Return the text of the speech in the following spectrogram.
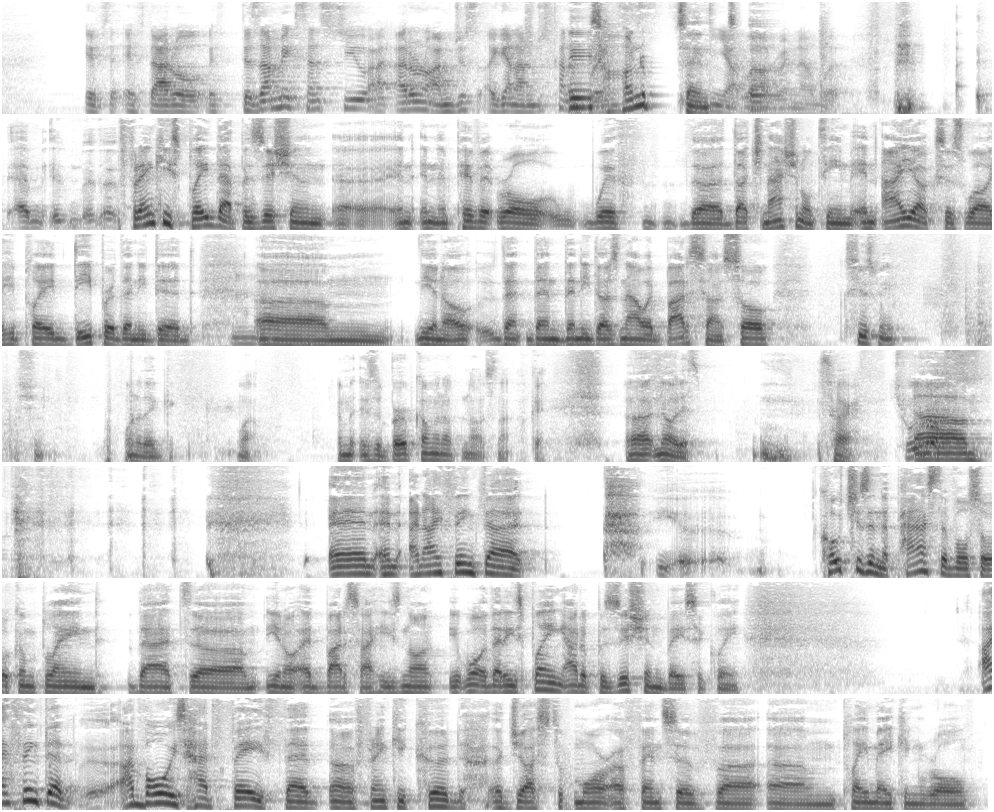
If if that'll if does that make sense to you? I, I don't know. I'm just again I'm just kind of it's hundred percent out loud right now, but. Frenkie's played that position uh, in, in a pivot role with the Dutch national team in Ajax as well. He played deeper than he did, mm-hmm. um, you know, than, than than he does now at Barca. So, excuse me, should, one of the well, is a burp coming up? No, it's not. Okay, uh, no, it is. Sorry. Um, and and and I think that. Coaches in the past have also complained that um, you know at Barca he's not well that he's playing out of position basically. I think that uh, I've always had faith that uh, Frenkie could adjust to more offensive uh, um, playmaking role,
